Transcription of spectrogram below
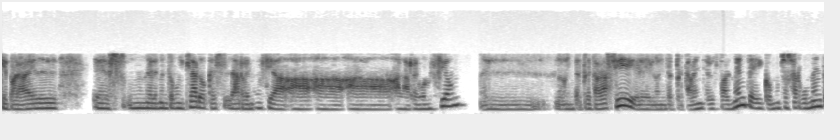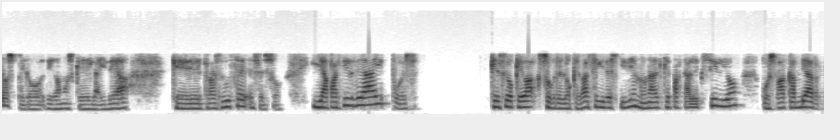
que para él es un elemento muy claro que es la renuncia a, a, la revolución. Lo interpretará así, eh, lo interpretará intelectualmente y con muchos argumentos, pero digamos que la idea que trasluce es eso. Y a partir de ahí, pues qué es lo que va, sobre lo que va a seguir escribiendo una vez que parte al exilio, pues va a cambiar,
